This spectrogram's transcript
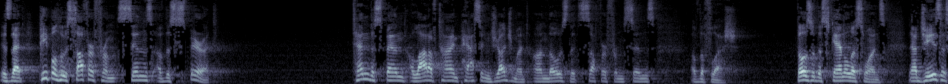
is that people who suffer from sins of the Spirit tend to spend a lot of time passing judgment on those that suffer from sins of the flesh. Those are the scandalous ones. Now, Jesus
